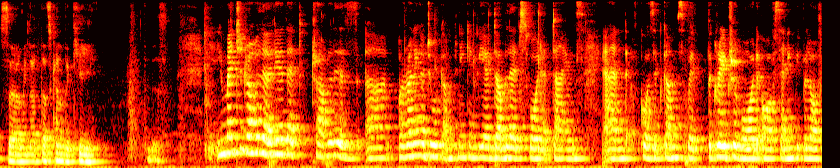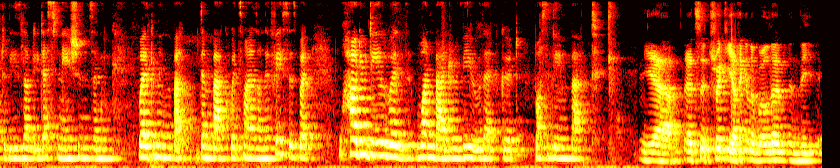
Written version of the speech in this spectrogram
So I mean, that, that's kind of the key to this. You mentioned Rahul earlier that travel is uh, or running a tour company can be a double-edged sword at times, and of course it comes with the great reward of sending people off to these lovely destinations and welcoming back, them back with smiles on their faces. But how do you deal with one bad review that could possibly impact? Yeah, it's a tricky. I think in the world in the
